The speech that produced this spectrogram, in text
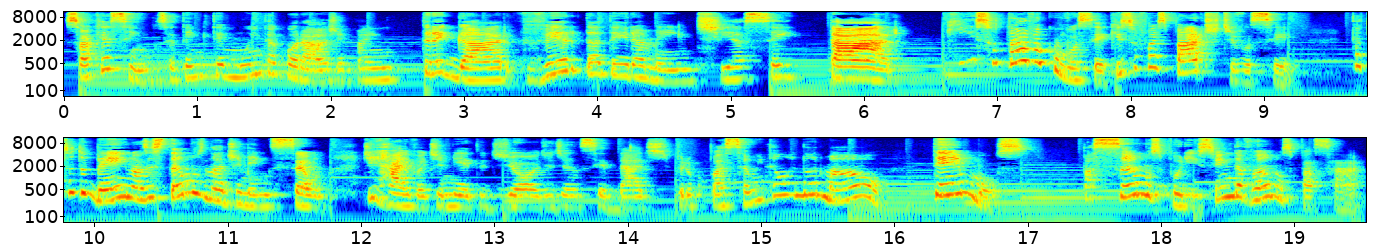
Só que assim, você tem que ter muita coragem para entregar verdadeiramente e aceitar que isso estava com você, que isso faz parte de você Tá tudo bem, nós estamos na dimensão de raiva, de medo, de ódio, de ansiedade, de preocupação, então é normal. Temos, passamos por isso e ainda vamos passar.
